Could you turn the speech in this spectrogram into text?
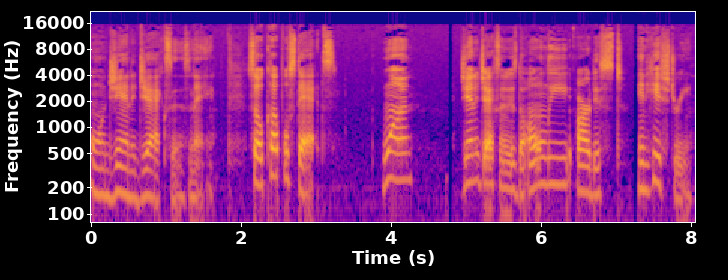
on Janet Jackson's name. So, a couple stats. One, Janet Jackson is the only artist in history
